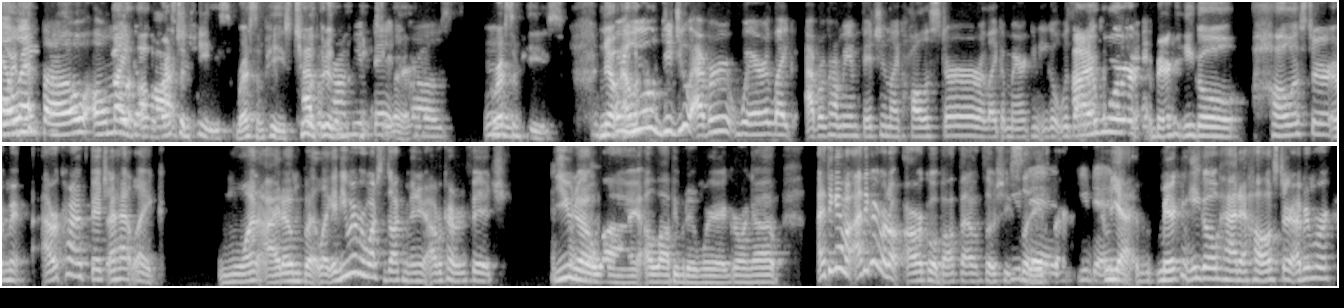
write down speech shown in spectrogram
um, LFO. Oh my oh, god! Oh, rest in peace. Rest in peace. Two or three of them. Rose. Mm. Rest in peace. No, Were you did you ever wear like Abercrombie and Fitch and like Hollister or like American Eagle? Was that I like wore American Eagle, Hollister, Amer- Abercrombie and Fitch. I had like one item, but like if you ever watched the documentary Abercrombie and Fitch, you know why a lot of people didn't wear it growing up. I think I, I think I wrote an article about that on Social you Slaves. Did. You did. yeah, American Eagle had it Hollister. I remember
